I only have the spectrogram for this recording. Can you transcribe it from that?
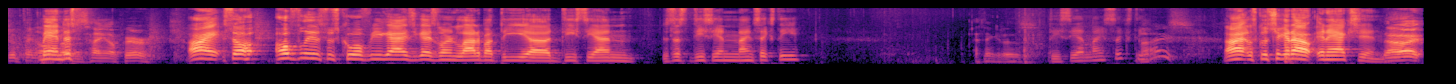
Good thing Man, does this- is hang up here. All right, so hopefully this was cool for you guys. You guys learned a lot about the uh, DCN. Is this DCN 960? I think it is. DCN 960. Nice. All right, let's go check it out in action. All right.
